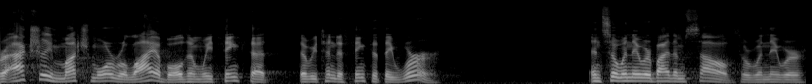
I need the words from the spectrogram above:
were actually much more reliable than we think that, that we tend to think that they were. And so when they were by themselves, or when they were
